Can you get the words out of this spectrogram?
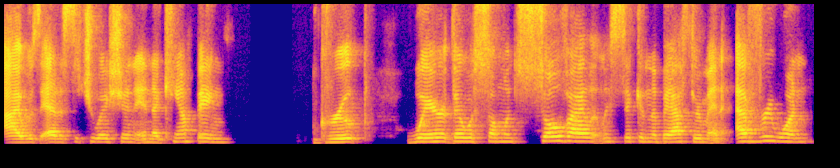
I was at a situation in a camping group where there was someone so violently sick in the bathroom and everyone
